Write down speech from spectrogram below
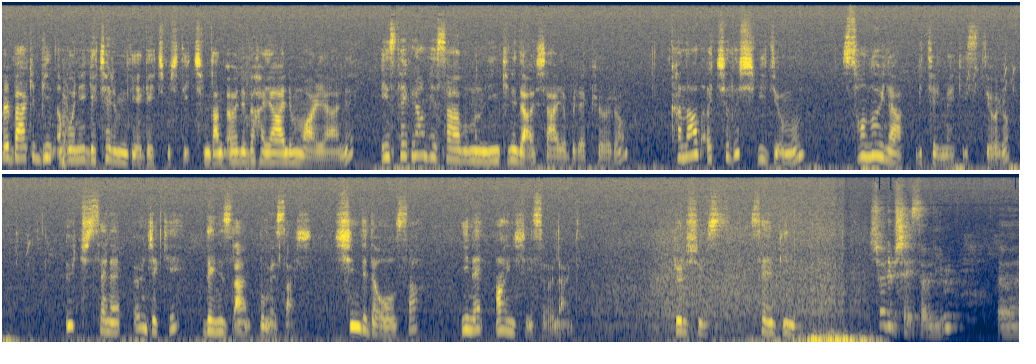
böyle belki 1000 aboneyi geçerim diye geçmişti içimden. Öyle bir hayalim var yani. Instagram hesabımın linkini de aşağıya bırakıyorum. Kanal açılış videomun sonuyla bitirmek istiyorum. 3 sene önceki Deniz'den bu mesaj. Şimdi de olsa yine aynı şeyi söylerdim. Görüşürüz. Sevgiyle. Şöyle bir şey söyleyeyim. Ee,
